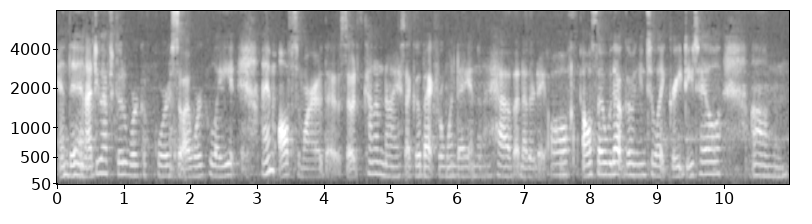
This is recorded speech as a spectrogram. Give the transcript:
And then I do have to go to work of course so I work late. I am off tomorrow though so it's kind of nice. I go back for one day and then I have another day off. Also without going into like great detail um,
